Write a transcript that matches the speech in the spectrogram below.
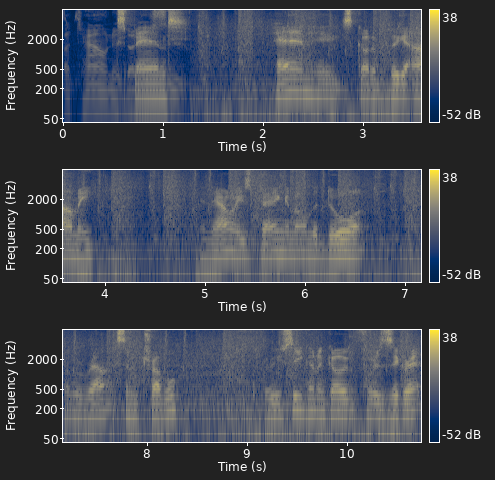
A town Expand. And he's got a bigger army. And now he's banging on the door of Relics in trouble. WC gonna go for a ziggurat.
